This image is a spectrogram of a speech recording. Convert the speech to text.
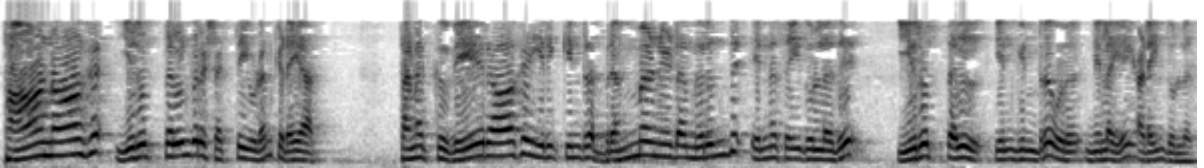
தானாக இருத்தல்ங்கிற சக்தியுடன் கிடையாது. தனக்கு வேறாக இருக்கின்ற பிரம்மனிடமிருந்து என்ன செய்துள்ளது? இருத்தல் என்கின்ற ஒரு நிலையை அடைந்துள்ளது.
